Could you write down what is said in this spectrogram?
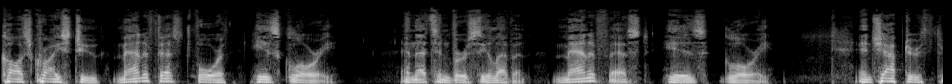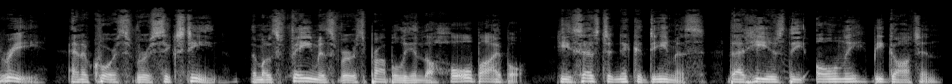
caused Christ to manifest forth his glory. And that's in verse 11. Manifest his glory. In chapter 3, and of course, verse 16, the most famous verse probably in the whole Bible. He says to Nicodemus that he is the only begotten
